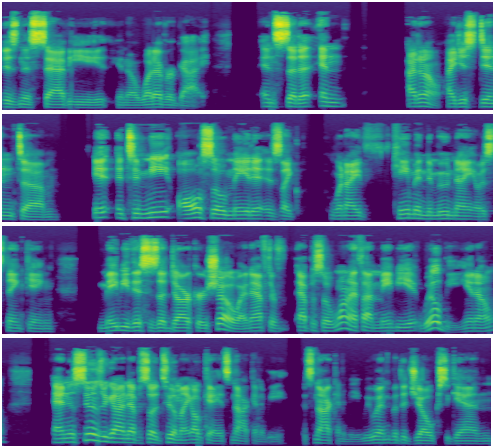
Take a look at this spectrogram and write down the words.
business savvy you know whatever guy instead of and i don't know i just didn't um it, it to me also made it as like when i came into moon knight i was thinking maybe this is a darker show and after episode one i thought maybe it will be you know? And as soon as we got in episode two i'm like okay it's not going to be it's not going to be. We went with the jokes again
